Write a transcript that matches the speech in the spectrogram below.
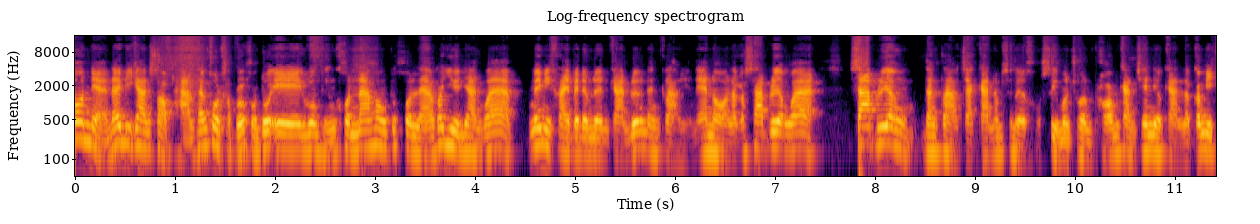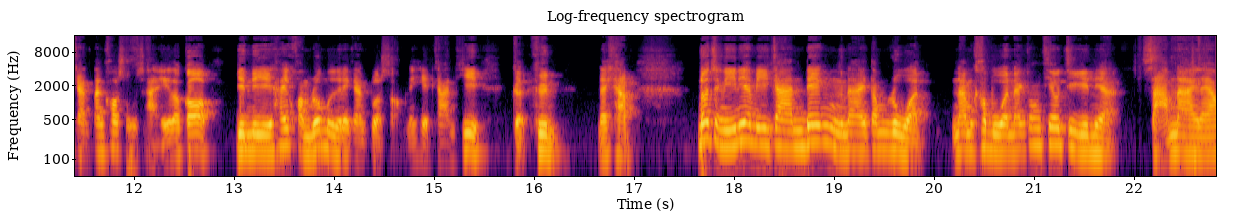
ต้นเนี่ยได้มีการสอบถามทั้งคนขับรถของตัวเองรวมถึงคนหน้าห้องทุกคนแล้วก็ยืนยันว่าไม่มีใครไปดำเนินการเรื่องดังกล่าวอย่างแน่นอน แล้วก็ทราบเรื่องว่าทราบเรื่องดังกล่าวจากการนำเสนอของสื่อมวลชนพร้อมกันเช่นเดียวกัน แล้วก็มีการตั้งข้อสงสัย แล้วก็ยินดีให้ความร่วมมือในการตรวจสอบในเหตุการณ์ที่เกิดขึ้นนะครับ นอกจากนี้เนี่ยมีการเด้งนายตำรวจนำขบวนนักท่องเที่ยวจีนเนี่ยสามนายแล้ว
